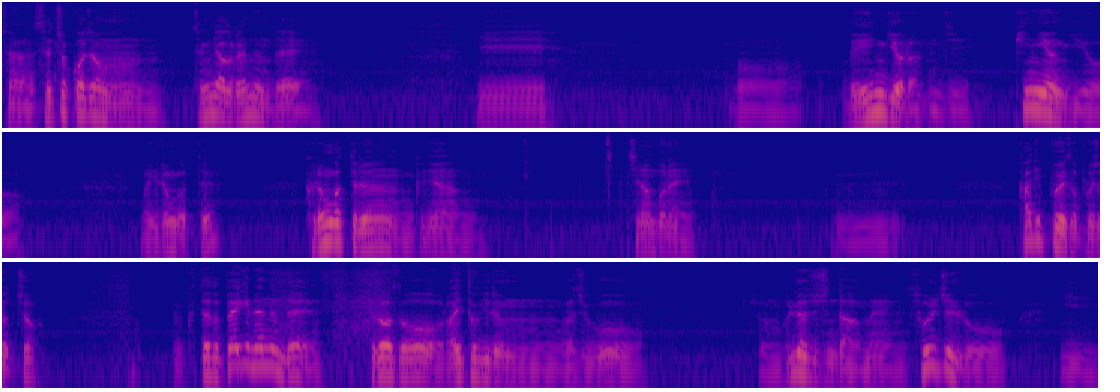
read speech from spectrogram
자 세척 과정은 생략을 했는데 이 뭐 메인 기어라든지 피니언 기어 뭐 이런 것들 그런 것들은 그냥 지난번에 그 카디프에서 보셨죠? 그때도 빼긴 했는데 들어서 라이터 기름 가지고 좀 흘려주신 다음에 솔질로 이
